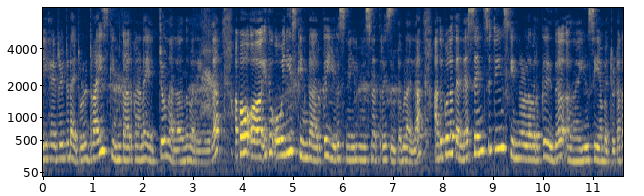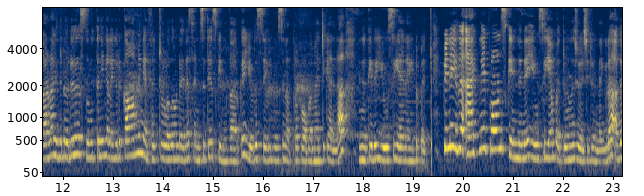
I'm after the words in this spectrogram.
ഡീഹൈഡ്രേറ്റഡ് ആയിട്ടുള്ള ഡ്രൈ സ്കിൻകാർക്കാണ് ഏറ്റവും നല്ലതെന്ന് പറയുന്നത്. അപ്പോൾ ഇത് ഓയിലി സ്കിൻകാർക്ക് ഈ ഒരു സ്നെയിൽ മ്യൂസിൻ അത്രയും സ്യൂട്ടബിൾ അല്ല. അതുപോലെ തന്നെ സെൻസിറ്റീവ് സ്കിൻ ഉള്ളവർക്ക് ഇത് യൂസ് ചെയ്യാൻ പറ്റൂട്ടോ. കാരണം ഇതിനൊരു സൂത്തനിങ് അല്ലെങ്കിൽ ഒരു കാമിങ് എഫക്റ്റ് ഉള്ളതുകൊണ്ട് തന്നെ സെൻസിറ്റീവ് സ്കിൻകാർക്ക് ഈ ഒരു സ്നെയിൽ മ്യൂസിൻ അത്ര പ്രോബ്ലമാറ്റിക് അല്ല. നിങ്ങൾക്ക് ഇത് യൂസ് ചെയ്യാനായിട്ട് പറ്റും. പിന്നെ ഇത് ആക്നെ പ്രോൺ സ്കിന്നിനെ യൂസ് ചെയ്യാൻ പറ്റുമെന്ന് ചോദിച്ചിട്ടുണ്ടെങ്കിൽ അത്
